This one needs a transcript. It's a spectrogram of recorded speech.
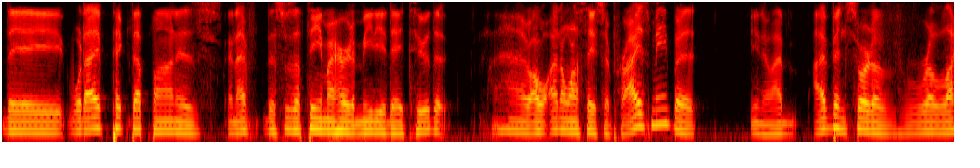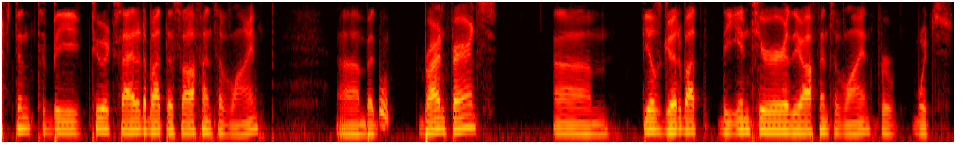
they what I picked up on is, and I've this was a theme I heard at media day too that uh, I don't want to say surprised me, but you know, I've I've been sort of reluctant to be too excited about this offensive line. Um, but Brian Ferentz um, feels good about the interior of the offensive line, for which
